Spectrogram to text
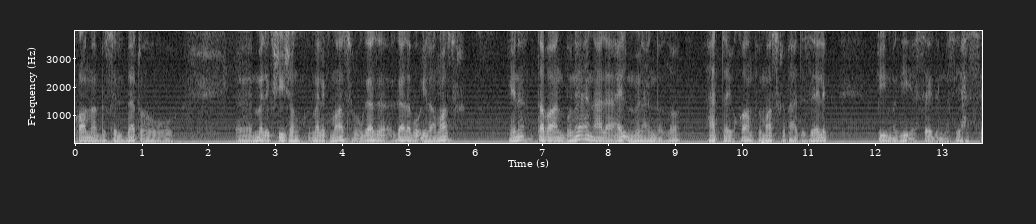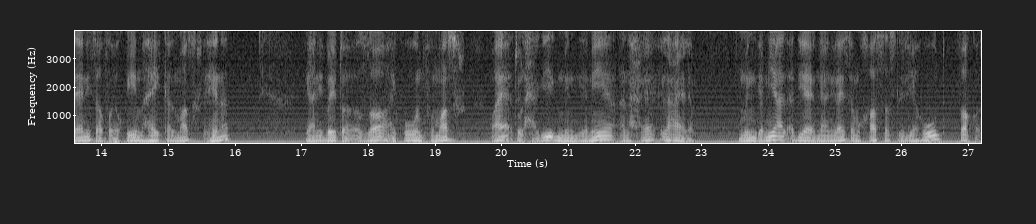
قام بسلبته ملك شيشان ملك مصر وجلبه إلى مصر. هنا طبعا بناء على علم من عند الله حتى يقام في مصر بعد ذلك. في مجيء السيد المسيح الثاني سوف يقيم هيكل مصر هنا. يعني بيت الله هيكون في مصر وهيأتوا الحجيج من جميع أنحاء العالم ومن جميع الأديان. يعني ليس مخصص لليهود فقط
